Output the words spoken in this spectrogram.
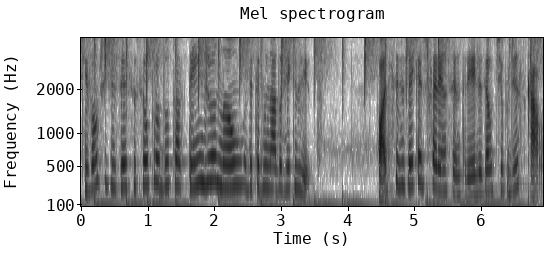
que vão te dizer se o seu produto atende ou não determinado requisito. Pode-se dizer que a diferença entre eles é o tipo de escala.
